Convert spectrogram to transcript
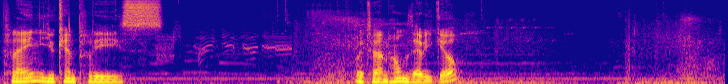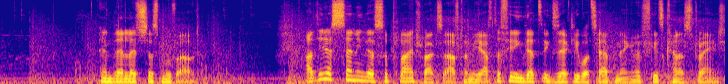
Plane, you can please return home. There we go. And then let's just move out. Are they just sending their supply trucks after me? I have the feeling that's exactly what's happening and it feels kind of strange.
